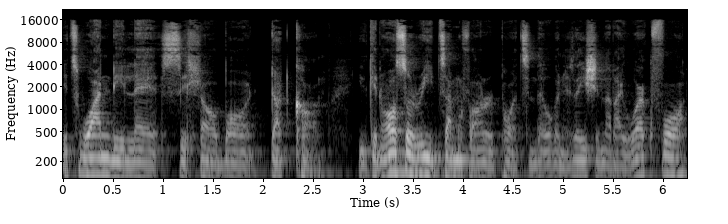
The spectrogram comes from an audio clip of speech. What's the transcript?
It's wandilesihlobo.com. You can also read some of our reports in the organization that I work for,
